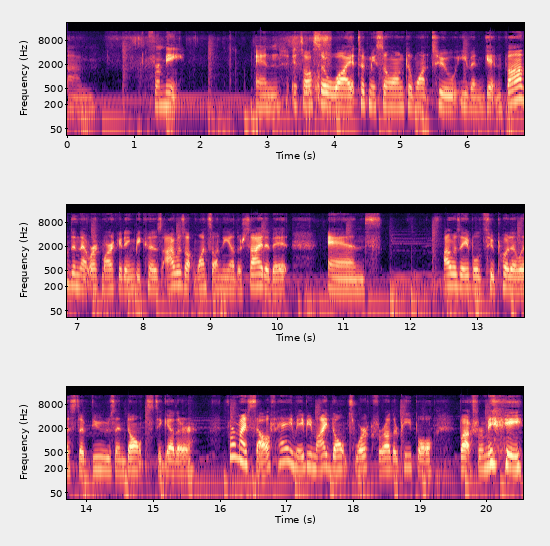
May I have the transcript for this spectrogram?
um, for me. And it's also why it took me so long to want to even get involved in network marketing because I was once on the other side of it and I was able to put a list of do's and don'ts together for myself. Hey, maybe my don'ts work for other people, but for me,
